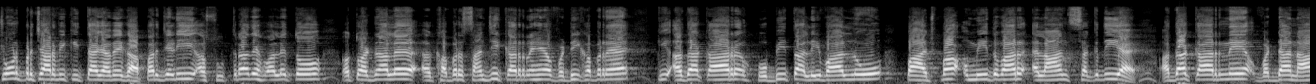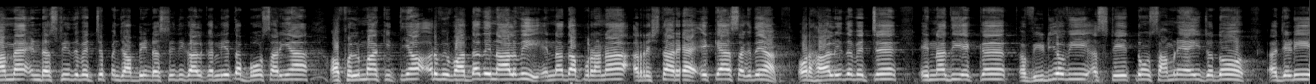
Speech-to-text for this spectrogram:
ਚੋਣ ਪ੍ਰਚਾਰ ਵੀ ਕੀਤਾ ਜਾਵੇਗਾ। ਪਰ ਜਿਹੜੀ ਸੂਤਰਾਂ ਦੇ ਹਵਾਲੇ ਤੋਂ ਤੁਹਾਡੇ ਨਾਲ ਖਬਰ ਸਾਂਝੀ ਕਰ ਰਹੇ ਹਾਂ, ਵੱਡੀ ਖਬਰ ਹੈ ਕਿ ਅਦਾਕਾਰ ਹੋਬੀ ਧਾਲੀਵਾਲ ਨੂੰ ਭਾਜਪਾ ਉਮੀਦਵਾਰ ਐਲਾਨ ਸਕਦੀ ਹੈ। ਅਦਾਕਾਰ ਨੇ ਵੱਡਾ ਨਾਮ ਹੈ। ਇੰਡਸਟਰੀ ਦੇ ਵਿੱਚ ਪੰਜਾਬੀ ਇੰਡਸਟਰੀ ਦੀ ਗੱਲ ਕਰ ਲਈਏ ਤਾਂ ਬਹੁਤ ਸਾਰੀਆਂ ਫਿਲਮਾਂ ਕੀਤੀਆਂ ਔਰ ਵਿਵਾਦਾਂ ਦੇ ਨਾਲ ਵੀ ਇਹਨਾਂ ਦਾ ਪੁਰਾਣਾ ਰਿਸ਼ਤਾ ਰਿਹਾ ਇਹ ਕਹਿ ਸਕਦੇ ਹਾਂ ਔਰ ਹਾਲ ਹੀ ਦੇ ਵਿੱਚ ਇਹਨਾਂ ਦੀ ਇੱਕ ਵੀਡੀਓ ਵੀ ਸਟੇਜ ਤੋਂ ਸਾਹਮਣੇ ਆਈ ਜਦੋਂ ਜਿਹੜੀ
